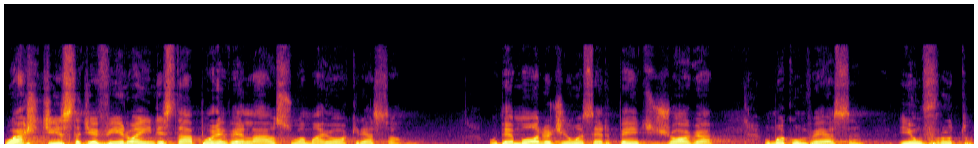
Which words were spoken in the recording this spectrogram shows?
O artista divino ainda está por revelar sua maior criação. O demônio de uma serpente joga uma conversa e um fruto,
